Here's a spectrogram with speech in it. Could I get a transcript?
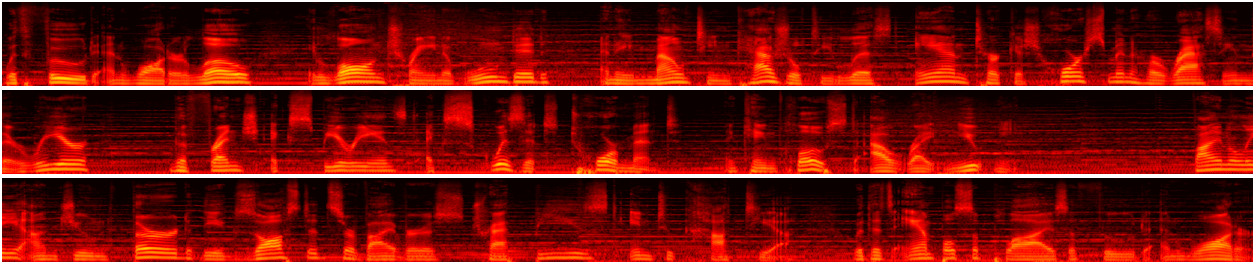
with food and water low, a long train of wounded, and a mounting casualty list and Turkish horsemen harassing their rear, the French experienced exquisite torment and came close to outright mutiny. Finally, on June 3rd, the exhausted survivors trapezed into Katia with its ample supplies of food and water.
